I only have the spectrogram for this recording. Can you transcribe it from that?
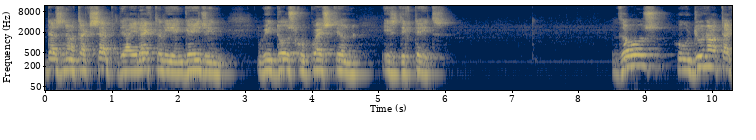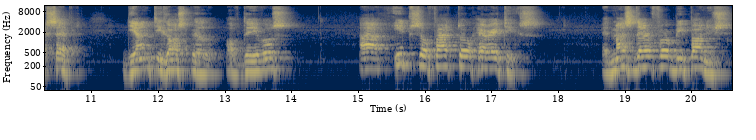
does not accept directly engaging with those who question its dictates. Those who do not accept the anti-gospel of Davos are ipso facto heretics and must therefore be punished,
